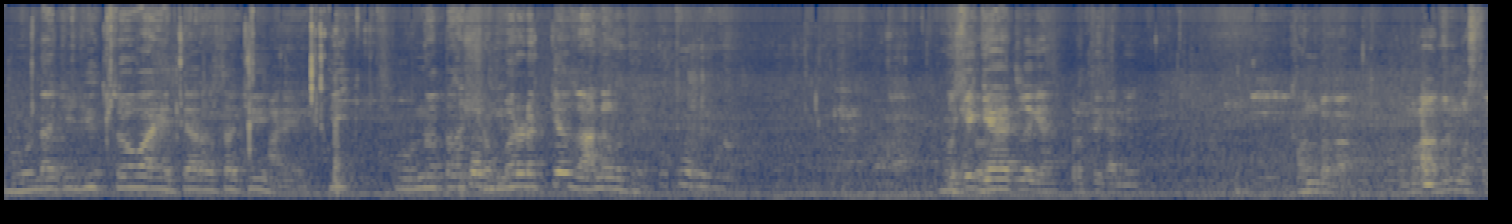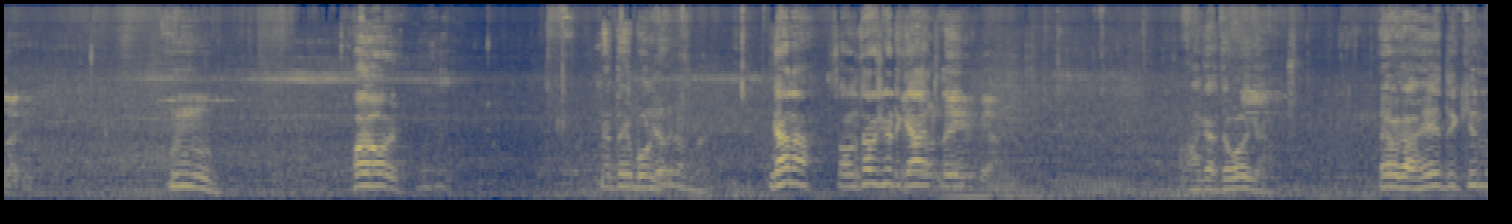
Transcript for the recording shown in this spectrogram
बोंडाची जी चव आहे त्या रसाची आहे. ती पूर्णतः शंभर टक्के जाणवते. एक घ्या प्रत्येकाने. खाऊन बघा. तुम्हाला अजून मस्त लागेल. हम्म. होय होय. एक नंबर. घ्या ना संसार शेठ घ्या घ्या जवळ घ्या. हे बघा हे देखील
